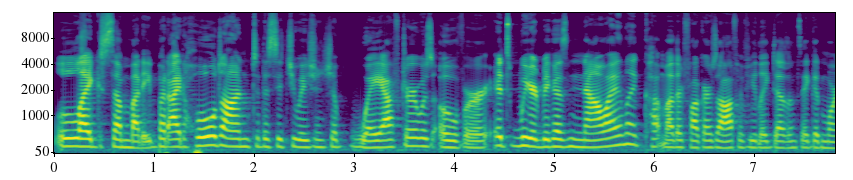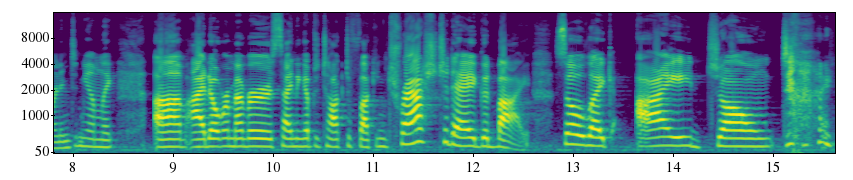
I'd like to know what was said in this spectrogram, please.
like somebody, but I'd hold on to the situationship way after it was over. It's weird because now I like cut motherfuckers off if he like doesn't say good morning to me. I'm like, um, I don't remember signing up to talk to fucking trash today. Goodbye. So like I don't. I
